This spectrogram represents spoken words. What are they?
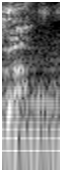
Huh.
